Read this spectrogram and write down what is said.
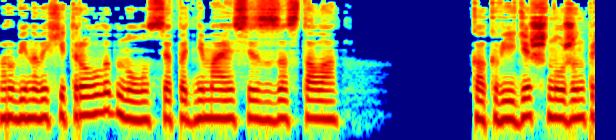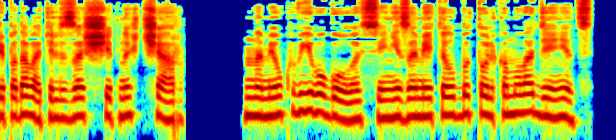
Рубиновый хитро улыбнулся, поднимаясь из-за стола. «Как видишь, нужен преподаватель защитных чар». Намек в его голосе не заметил бы только младенец.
